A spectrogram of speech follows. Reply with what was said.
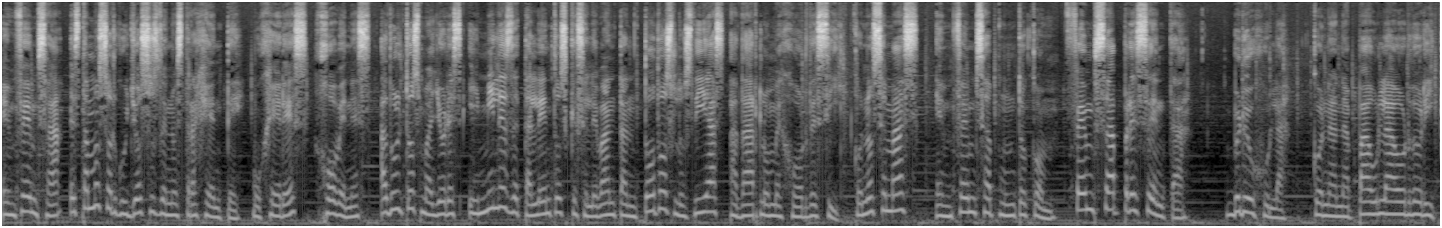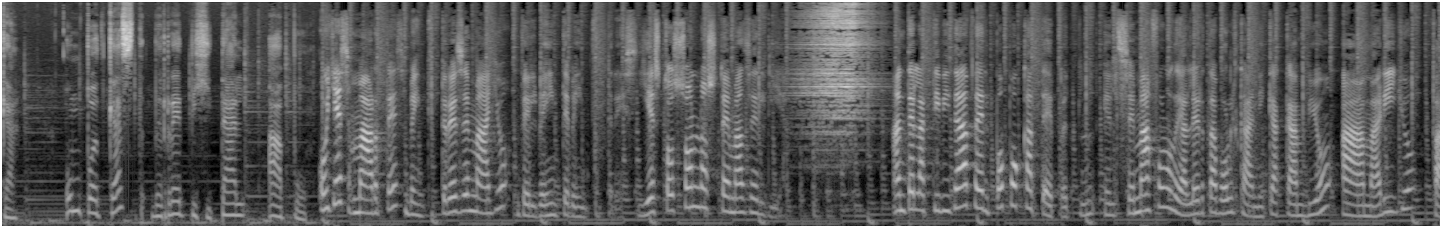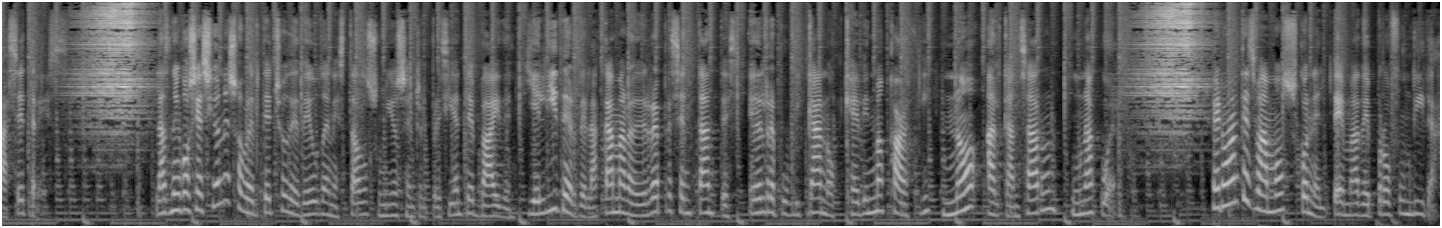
En FEMSA estamos orgullosos de nuestra gente, mujeres, jóvenes, adultos mayores y miles de talentos que se levantan todos los días a dar lo mejor de sí. Conoce más en FEMSA.com. FEMSA presenta Brújula con Ana Paula Ordorica un podcast de Red Digital APO. Hoy es martes 23 de mayo del 2023 y estos son los temas del día. Ante la actividad del Popocatépetl, el semáforo de alerta volcánica cambió a amarillo fase 3. Las negociaciones sobre el techo de deuda en Estados Unidos entre el presidente Biden y el líder de la Cámara de Representantes, el republicano Kevin McCarthy, no alcanzaron un acuerdo. Pero antes vamos con el tema de profundidad.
